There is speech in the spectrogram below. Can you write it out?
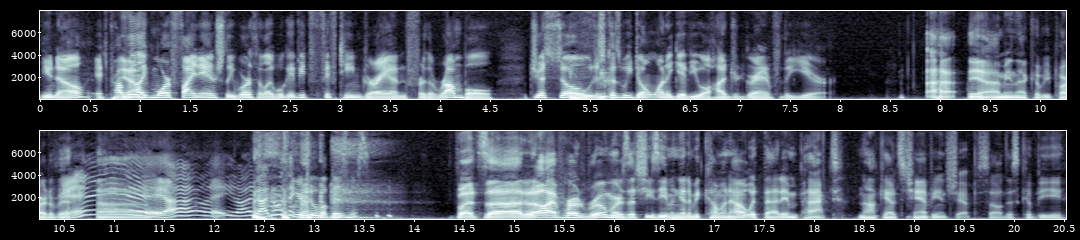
You know, it's probably Yeah. like more financially worth it. Like we'll give you 15 grand for the rumble just so just cuz we don't want to give you 100 grand for the year. Uh, yeah, I mean that could be part of it. Hey, Uh, I, I, I know a thing or two about business. But uh, no, I've heard rumors that she's even going to be coming out with that Impact Knockouts Championship. So this could be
